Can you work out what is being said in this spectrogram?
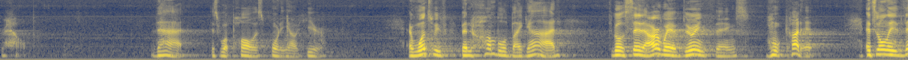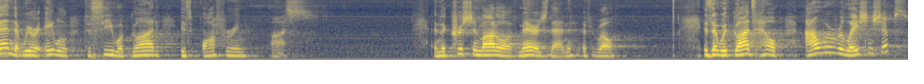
for help. That is what Paul is pointing out here. And once we've been humbled by God, to be able to say that our way of doing things won't cut it, it's only then that we are able to see what God is offering us. And the Christian model of marriage, then, if you will, is that with God's help, our relationships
